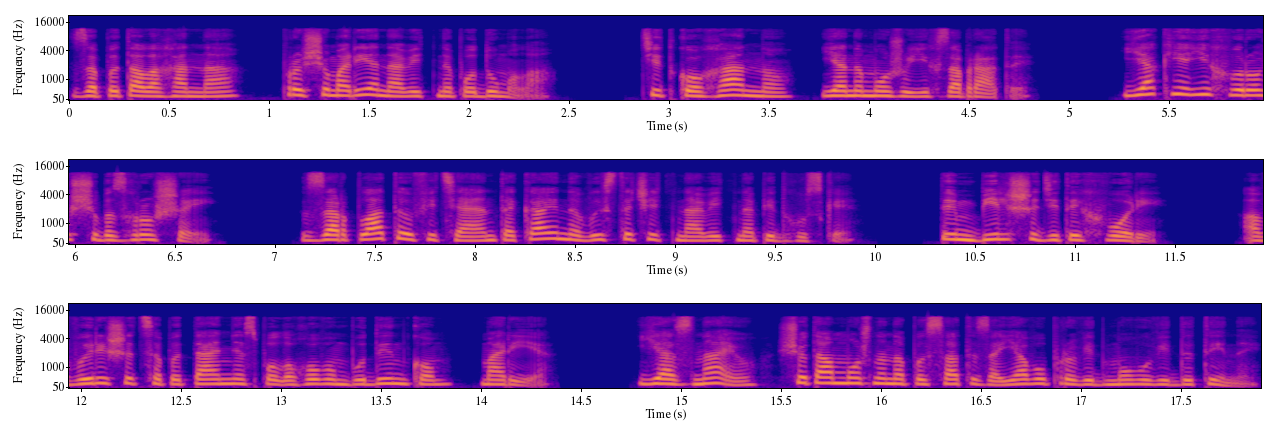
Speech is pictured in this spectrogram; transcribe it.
запитала Ганна, про що Марія навіть не подумала. Тітко Ганно, я не можу їх забрати. Як я їх вирощу без грошей? Зарплати офіціантика й не вистачить навіть на підгузки. Тим більше діти хворі. А вирішить це питання з пологовим будинком, Марія. Я знаю, що там можна написати заяву про відмову від дитини.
